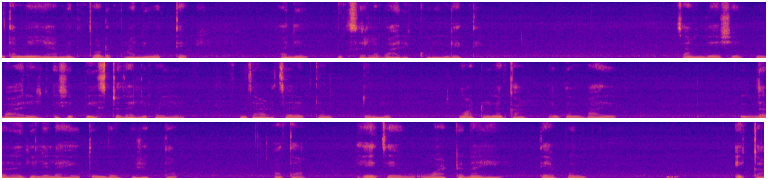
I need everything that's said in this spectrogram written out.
आता मी ह्यामध्ये थोडं पाणी ओतते आणि मिक्सरला बारीक करून घेते. चांगली अशी बारीक अशी पेस्ट झाली पाहिजे. जाडसर एकदम तुम्ही वाटू नका. एकदम बारीक दळं गेलेलं आहे तुम्ही बघू शकता. आता हे जे वाटण आहे ते आपण एका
